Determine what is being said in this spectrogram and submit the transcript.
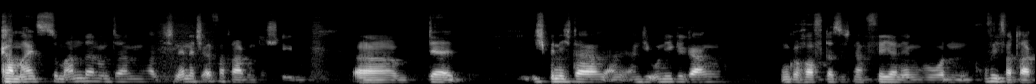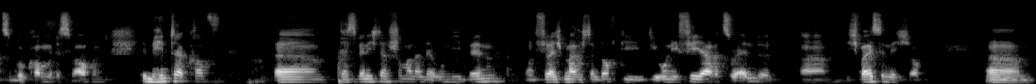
kam eins zum anderen und dann habe ich einen NHL-Vertrag unterschrieben. Ähm, der, ich bin nicht da an, an, die Uni gegangen und gehofft, dass ich nach vier Jahren irgendwo einen Profivertrag zu bekommen. Und das war auch im Hinterkopf, äh, dass wenn ich dann schon mal an der Uni bin, und vielleicht mache ich dann doch die, die Uni vier Jahre zu Ende. Äh, ich weiß ja nicht, ob ähm,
